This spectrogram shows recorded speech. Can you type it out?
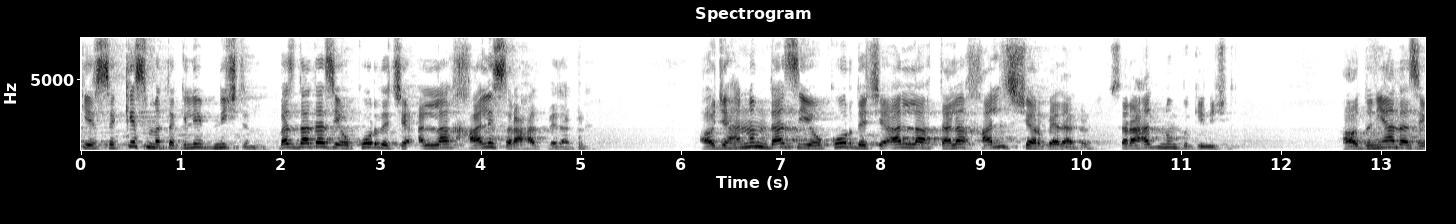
کې څه قسمه تکلیف نشته نو بس دا داسې یو کور دی چې الله خالص راحت پیدا کړي او جهنم داسې یو کور دی چې الله تعالی خالص شر پیدا کړي صراحت نوم پکې نشته او دنیا داسې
